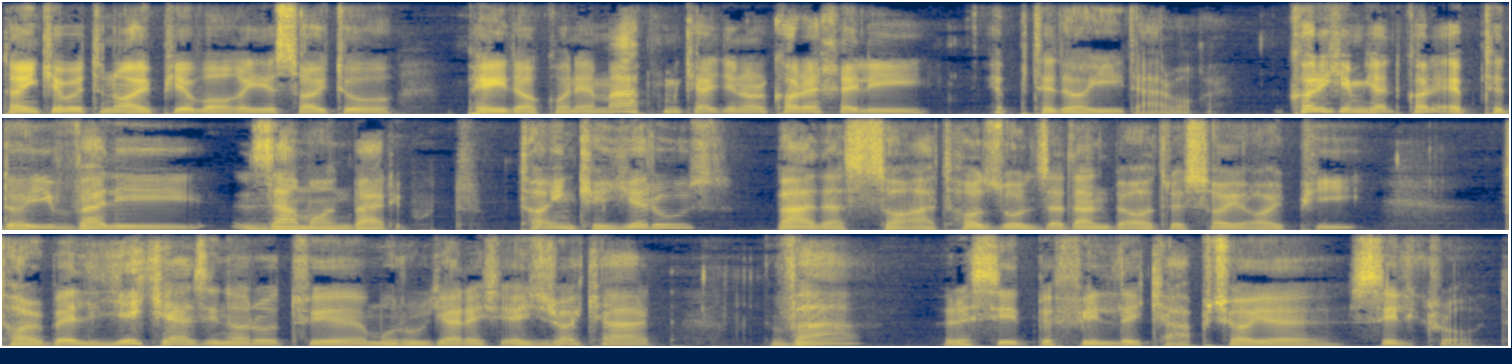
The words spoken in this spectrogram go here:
تا اینکه بتونه آی پی واقعی سایت رو پیدا کنه. map می‌کرد. اینا رو کار خیلی ابتدایی در واقع. کاری که می‌کرد کار ابتدایی ولی زمانبری بود. تا اینکه یه روز بعد از ساعتها زل زدن به آدرس های آی پی تاربل یکی از اینا رو توی مرورگرش اجرا کرد و رسید به field captcha ی سیلک رود.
